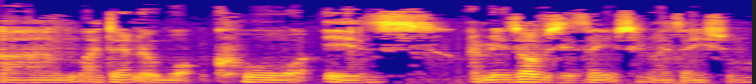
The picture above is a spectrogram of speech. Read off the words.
um, I don't know what Kor is. I mean, it's obviously ancient civilization,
